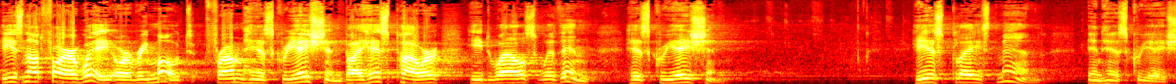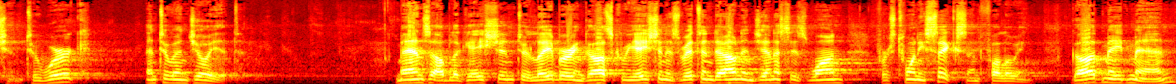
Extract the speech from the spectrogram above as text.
he is not far away or remote from his creation. By his power, he dwells within his creation. He has placed man in his creation to work and to enjoy it. Man's obligation to labor in God's creation is written down in Genesis 1, verse 26 and following. God made man,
